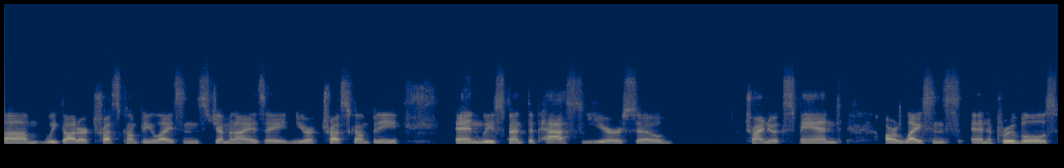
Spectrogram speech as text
Um, we got our trust company license. Gemini is a New York trust company. And we've spent the past year or so trying to expand our license and approvals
